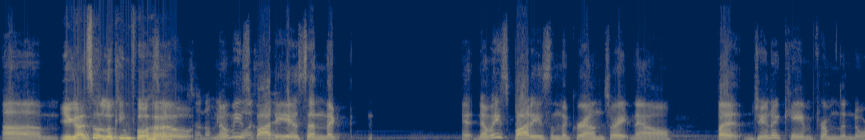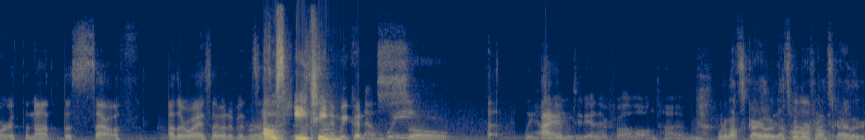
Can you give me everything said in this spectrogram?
Um. You guys were looking for her. So, So Nomi Nomi's body dead. is in the. Yeah, Nomi's body is in the grounds right now, but Juna came from the north, not the south. Otherwise, I would have been. Right. I was eating. and we could. And we So, we have been together for a long time. what about Skylar? That's where we found happening? Skylar.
